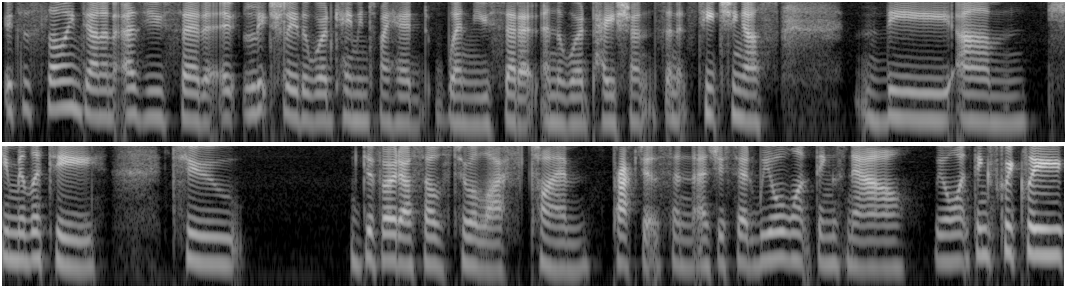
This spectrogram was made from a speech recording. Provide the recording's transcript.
it's a slowing down and as you said it literally the word came into my head when you said it and the word patience and it's teaching us the um, humility to devote ourselves to a lifetime practice. And as you said, we all want things now. We all want things quickly,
